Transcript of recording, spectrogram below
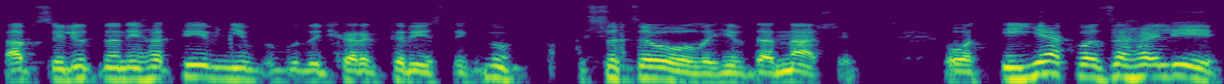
абсолютно негативні будуть характеристики. Ну, соціологів да, наших. От і як взагалі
